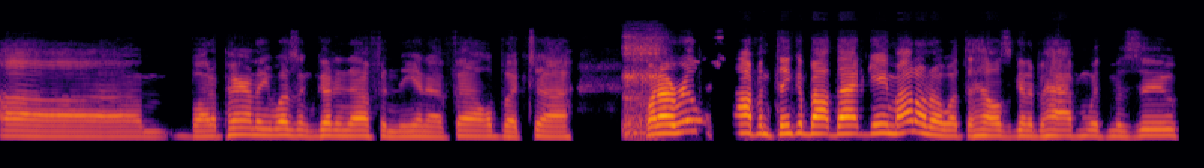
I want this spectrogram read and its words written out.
Um, but apparently he wasn't good enough in the NFL. But uh, when I really stop and think about that game, I don't know what the hell's going to happen with Mizzou.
